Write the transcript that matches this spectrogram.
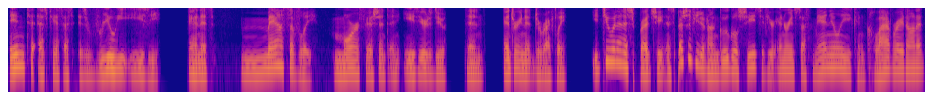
into SPSS is really easy and it's massively more efficient and easier to do than entering it directly. You do it in a spreadsheet, especially if you do it on Google Sheets, if you're entering stuff manually, you can collaborate on it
